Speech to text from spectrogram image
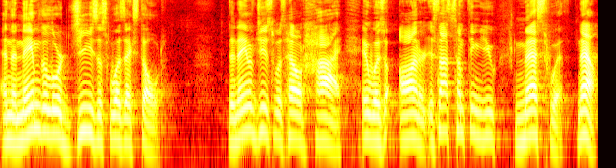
and the name of the Lord Jesus was extolled. The name of Jesus was held high, it was honored. It's not something you mess with. Now,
